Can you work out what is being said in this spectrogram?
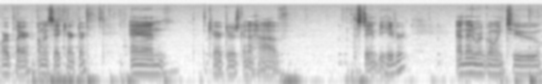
or player. I'm going to say a character. And the character is going to have the state and behavior and then we're going to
